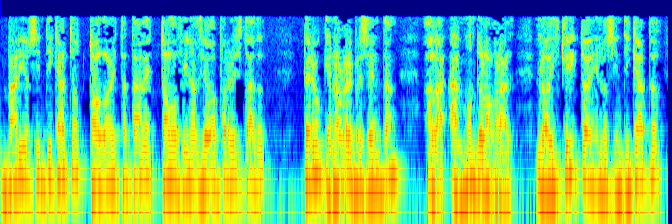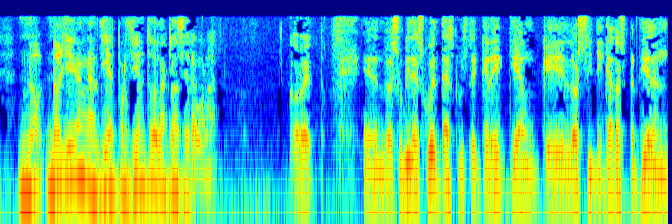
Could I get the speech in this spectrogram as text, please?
varios sindicatos, todos estatales, todos financiados por el Estado, pero que no representan la- al mundo laboral. Los inscritos en los sindicatos no, no llegan al 10% de la clase laboral. Correcto. En resumidas cuentas, que usted cree que aunque los sindicatos perdieran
